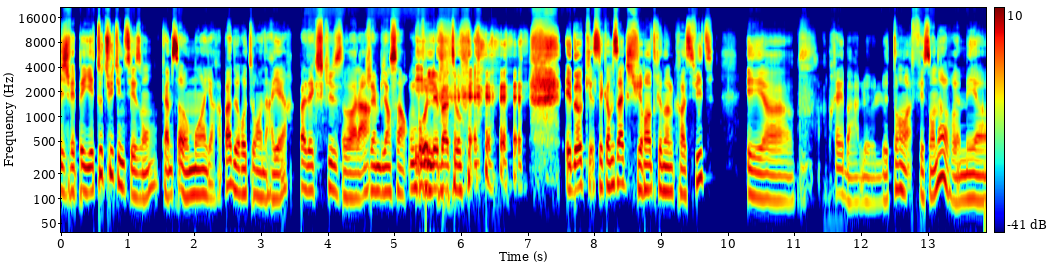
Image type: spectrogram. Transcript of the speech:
Et je vais payer tout de suite une saison. Comme ça, au moins, il n'y aura pas de retour en arrière. Pas d'excuses. Voilà. J'aime bien ça. On brûle Et- les bateaux. et donc, c'est comme ça que je suis rentré dans le CrossFit. Et euh, pff, après, bah, le, le temps a fait son œuvre. Mais euh,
